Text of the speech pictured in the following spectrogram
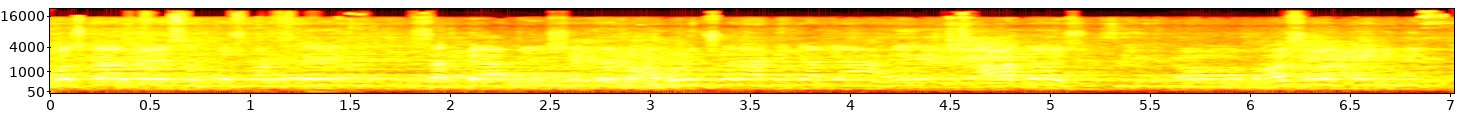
नमस्कार मी संतोष वाडते सध्या मी क्षेत्र महाबळेश्वर या ठिकाणी आहे. आज महाशिवरात्रीनिमित्त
